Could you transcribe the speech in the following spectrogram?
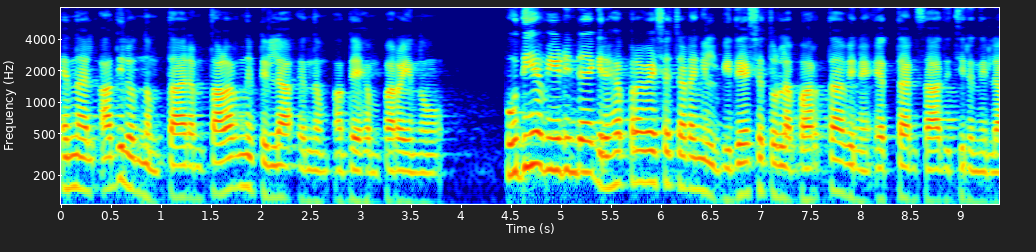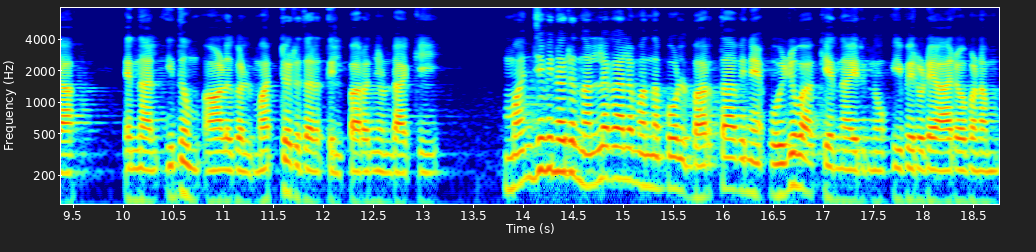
എന്നാൽ അതിലൊന്നും താരം തളർന്നിട്ടില്ല എന്നും അദ്ദേഹം പറയുന്നു. പുതിയ വീടിന്റെ ഗൃഹപ്രവേശ ചടങ്ങിൽ വിദേശത്തുള്ള ഭർത്താവിന് എത്താൻ സാധിച്ചിരുന്നില്ല. എന്നാൽ ഇതും ആളുകൾ മറ്റൊരു തരത്തിൽ പറഞ്ഞുണ്ടാക്കി. മഞ്ജുവിനൊരു നല്ല കാലം വന്നപ്പോൾ ഭർത്താവിനെ ഒഴിവാക്കിയെന്നായിരുന്നു ഇവരുടെ ആരോപണം.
